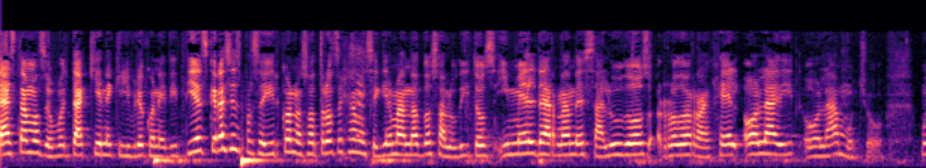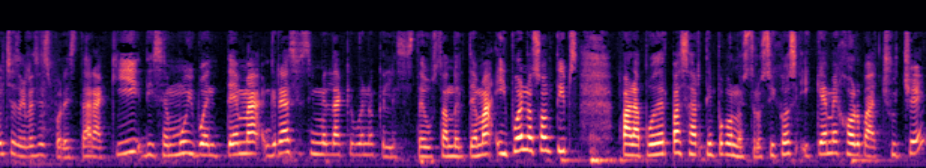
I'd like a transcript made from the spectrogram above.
Ya estamos de vuelta aquí en Equilibrio con Edith. Y es gracias por seguir con nosotros. Déjame seguir mandando saluditos. Imelda Hernández, saludos. Rodo Rangel, hola Edith, hola, mucho. Muchas gracias por estar aquí. Dice muy buen tema. Gracias Imelda, qué bueno que les esté gustando el tema. Y bueno, son tips para poder pasar tiempo con nuestros hijos. Y qué mejor bachuche.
